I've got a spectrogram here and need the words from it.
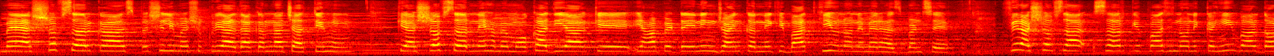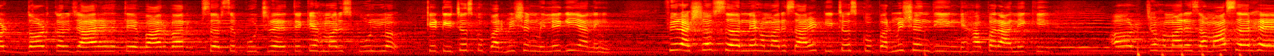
मैं अशरफ सर का स्पेशली मैं शुक्रिया अदा करना चाहती हूँ कि अशरफ सर ने हमें मौका दिया कि यहाँ पे ट्रेनिंग ज्वाइन करने की बात की उन्होंने मेरे हस्बैंड से। फिर अशरफ सर के पास इन्होंने कहीं बार दौड़ दौड़ कर जा रहे थे बार बार सर से पूछ रहे थे कि हमारे स्कूल के टीचर्स को परमिशन मिलेगी या नहीं। फिर अशरफ सर ने हमारे सारे टीचर्स को परमिशन दी यहाँ पर आने की। और जो हमारे जमा सर है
